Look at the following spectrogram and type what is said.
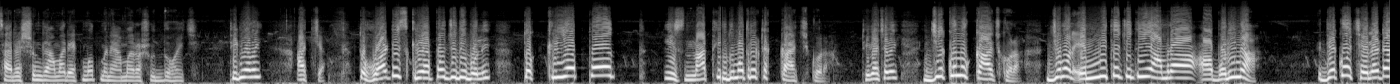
স্যারের সঙ্গে আমার একমত মানে আমার অশুদ্ধ হয়েছে। ঠিক না ভাই? আচ্ছা তো হোয়াট ইজ ক্রিয়াপদ যদি বলি, তো ক্রিয়াপদ ইজ নাথিং শুধুমাত্র একটা কাজ করা, ঠিক আছে ভাই? যে কোনো কাজ করা, যেমন এমনিতে যদি আমরা বলি না, দেখো ছেলেটা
